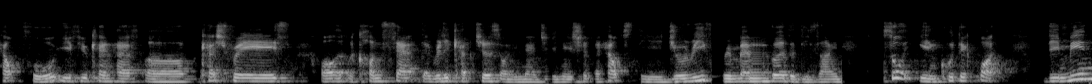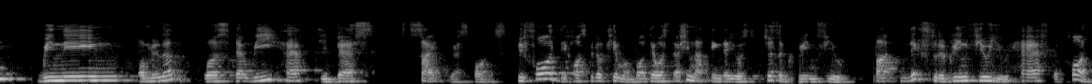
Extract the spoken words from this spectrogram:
helpful if you can have a catchphrase or a concept that really captures your imagination. It helps the jury remember the design. So in Puat, the main winning formula was that we have the best site response. Before the hospital came on board, there was actually nothing there. It was just a green field. But next to the green field, you have the pond.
